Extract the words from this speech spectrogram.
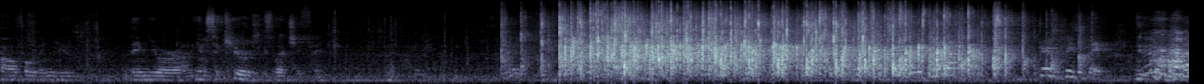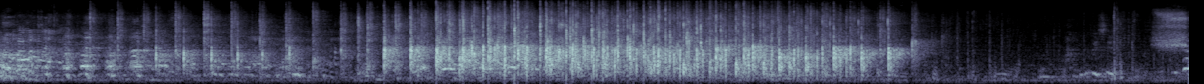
powerful than you, than your uh, insecurities let you think. a piece of paper. Shh.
